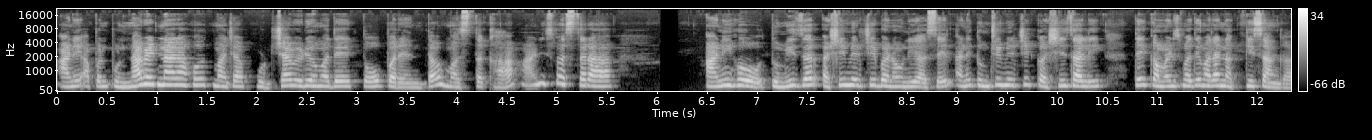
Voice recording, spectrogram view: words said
आणि आपण पुन्हा भेटणार आहोत माझ्या पुढच्या व्हिडिओमध्ये. तोपर्यंत मस्त खा आणि स्वस्त राहा. आणि हो तुम्ही जर अशी मिरची बनवली असेल आणि तुमची मिरची कशी झाली ते कमेंट्समध्ये मला नक्की सांगा.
